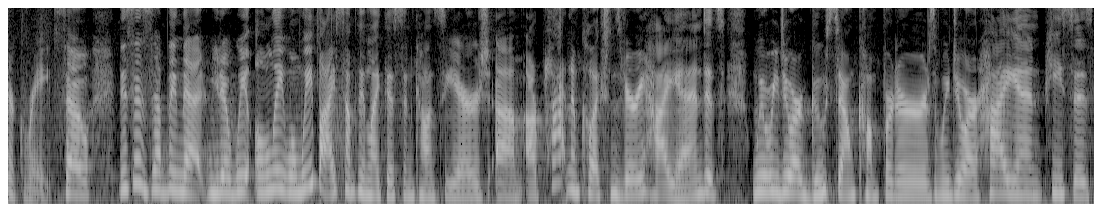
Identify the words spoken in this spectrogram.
are great. So this is something that, you know, we only, when we buy something like this in Concierge, um, our Platinum collection is very high end. It's where we do our goose down comforters and we do our high end pieces.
